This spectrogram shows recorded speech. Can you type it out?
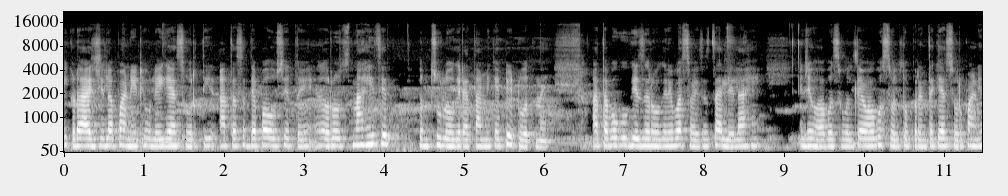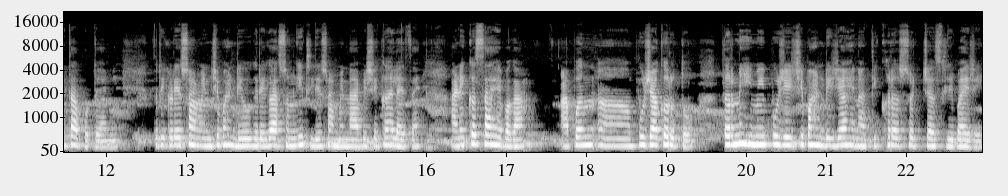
इकडं आजीला पाणी ठेवलं आहे गॅसवरती. आता सध्या पाऊस येतो आहे रोज नाहीच येत पण चूल वगैरे आता आम्ही काही पेटवत नाही. आता बघू गेजर वगैरे बसवायचं चाललेलं आहे. जेव्हा बसवल तेव्हा बसवल तोपर्यंत गॅसवर पाणी तापवतो आहे आम्ही. तर इकडे स्वामींची भांडी वगैरे घासून घेतली स्वामींना अभिषेक घालायचा आहे. आणि कसं आहे बघा आपण पूजा करतो तर नेहमी पूजेची भांडी जी आहे ना ती खरंच स्वच्छ असली पाहिजे.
